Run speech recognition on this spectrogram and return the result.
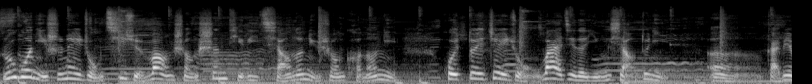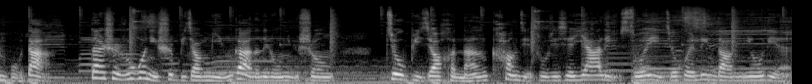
如果你是那种气血旺盛、身体力强的女生，可能你会对这种外界的影响对你，嗯，改变不大。但是如果你是比较敏感的那种女生，就比较很难抗解住这些压力，所以就会令到你有点。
